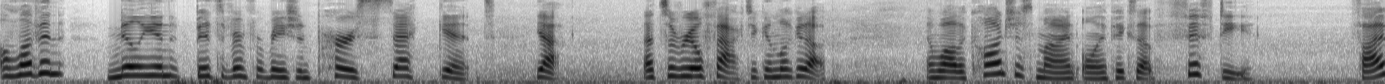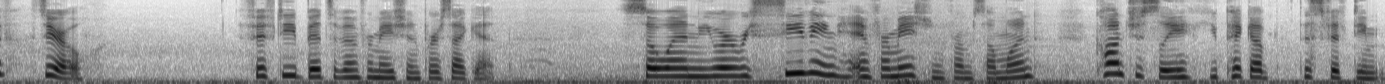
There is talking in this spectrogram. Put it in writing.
11 million bits of information per second. Yeah, that's a real fact. You can look it up. And while the conscious mind only picks up 50, 5, 0, 50 bits of information per second. So when you are receiving information from someone, consciously you pick up this 50,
